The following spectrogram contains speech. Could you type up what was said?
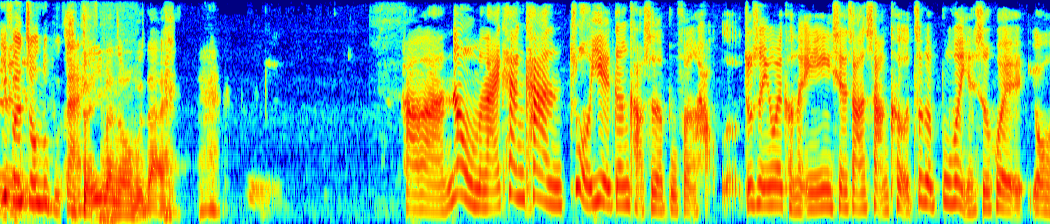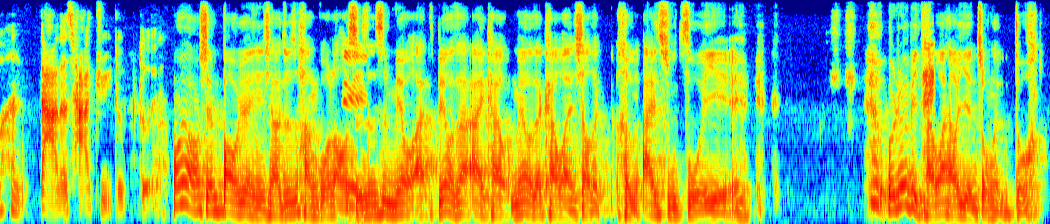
一分钟都不戴，对，一分钟都不戴。好啦，那我们来看看作业跟考试的部分好了。就是因为可能因应线上上课，这个部分也是会有很大的差距，对不对？我想要先抱怨一下，就是韩国老师真是没有爱，嗯、没有在爱开，没有在开玩笑的，很爱出作业。我觉得比台湾还要严重很多。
